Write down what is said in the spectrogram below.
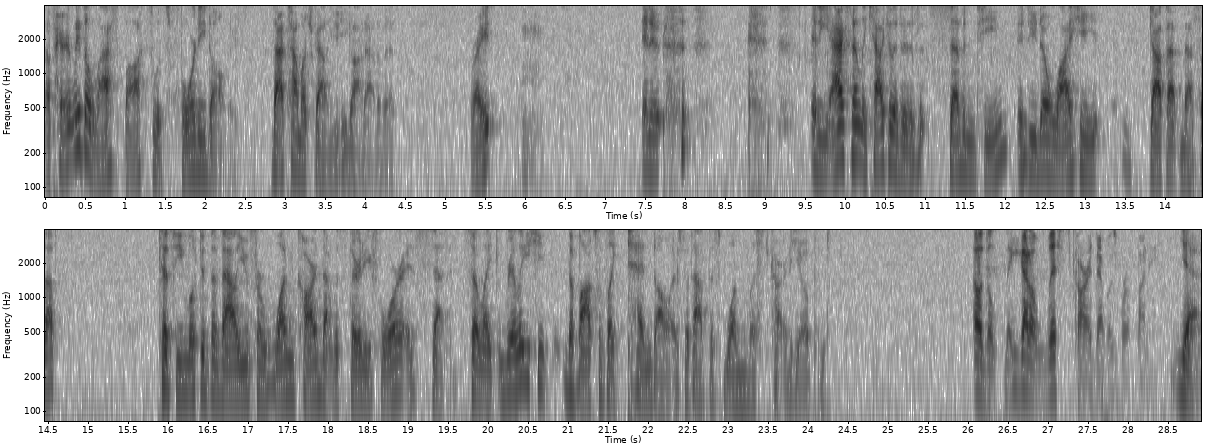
Apparently, the last box was forty dollars. That's how much value he got out of it, right? And it. and he accidentally calculated it as seventeen. And do you know why he got that mess up? because he looked at the value for one card that was 34 as 7 so like really he the box was like $10 without this one list card he opened oh, the he got a list card that was worth money. yeah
